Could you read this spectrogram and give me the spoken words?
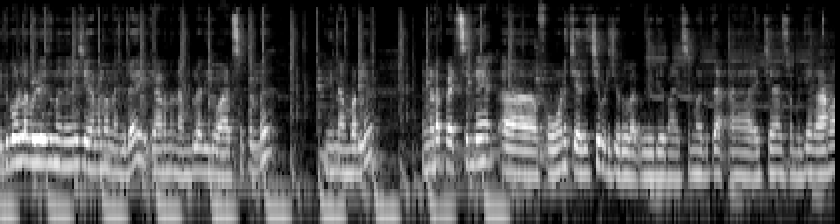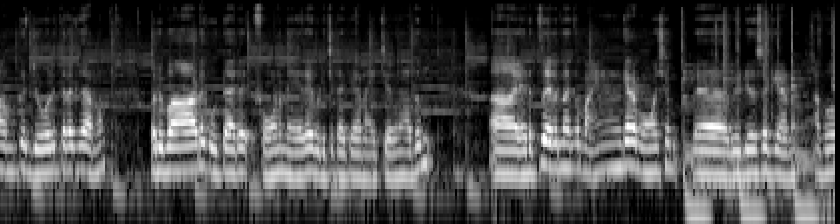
ഇതുപോലുള്ള വീഡിയോസ് നിങ്ങൾക്ക് ചെയ്യണമെന്നുണ്ടെങ്കിൽ ഈ കാണുന്ന നമ്പറിൽ എനിക്ക് വാട്സപ്പ് ഉണ്ട്. ഈ നമ്പറിൽ നിങ്ങളുടെ പെറ്റ്സിന്റെ ഫോൺ ചരിച്ച് പിടിച്ചിട്ടുള്ള വീഡിയോ മാക്സിമം എടുത്ത് അയച്ചു തരാൻ ശ്രമിക്കുക. കാരണം നമുക്ക് ജോലി തിരക്ക് കാരണം ഒരുപാട് കൂട്ടുകാർ ഫോൺ നേരെ പിടിച്ചിട്ടൊക്കെയാണ് അയച്ചു തരുന്നത്. അതും എടുത്തു തരുന്നതൊക്കെ ഭയങ്കര മോശം വീഡിയോസൊക്കെയാണ്. അപ്പോൾ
